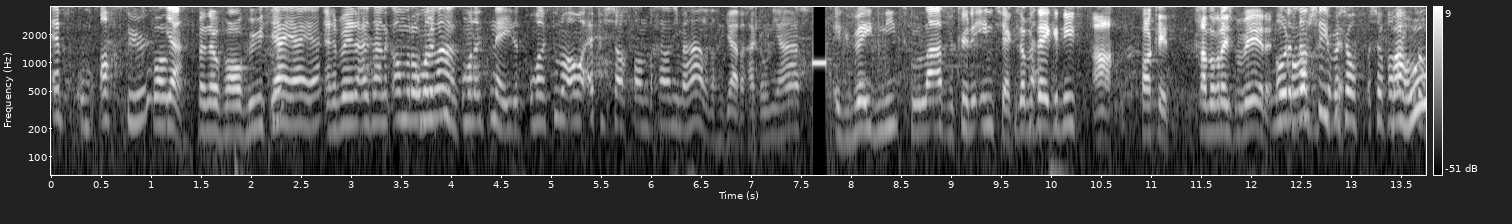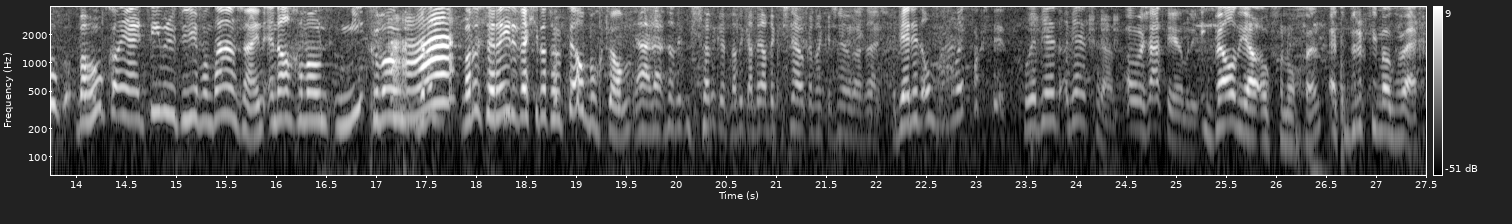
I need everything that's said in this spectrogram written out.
appt om 8 uur? Van, Ja. Ik ben over een half uurtje. Ja, ja, ja. En dan ben je er uiteindelijk anderhalf uur laat. omdat ik, nee, dat, omdat ik toen al allemaal appjes zag van we gaan het niet meer halen. dacht ik, ja, dan ga ik ook niet haasten. Ik weet niet hoe laat we kunnen inchecken. Dat betekent niet, ah, fuck it. Ik ga nog eens proberen. Oh, dat, maar zo, zo van Maar ik- hoe, maar hoe kan jij 10 minuten hier vandaan zijn en dan gewoon niet gewoon... Wat, wat is de reden dat je dat hotel boekt dan? Ja, dat, dat, ik, dat, ik, dat, ik, dat ik snel kan, dat ik snel kan zijn. Heb jij dit omgegooid? Fuck is dit? Hoe heb jij, dit- heb jij dit gedaan? Oh, we zaten hier helemaal niet. Ik belde jou ook vanochtend en toen drukte hij hem ook weg.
